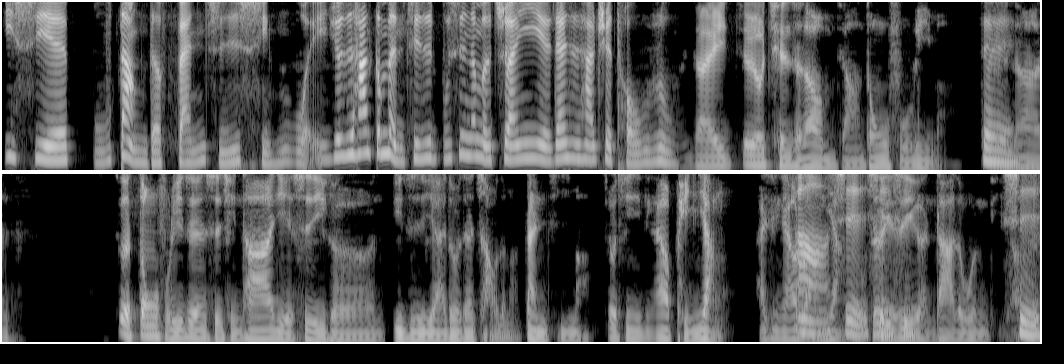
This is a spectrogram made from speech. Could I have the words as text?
一些不当的繁殖行为？就是他根本其实不是那么专业，但是他却投入，应该就又牵扯到我们讲的动物福利嘛。对，对，那这个动物福利这件事情，它也是一个一直以来都有在吵的嘛，蛋鸡嘛，究竟应该要平养还是应该要冷养？是、啊，这也是一个很大的问题。是，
